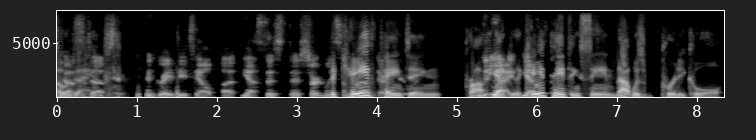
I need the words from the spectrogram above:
Oh, discussed uh, in great detail. But yes, there's there's certainly the cave painting prop. Yeah, like, the yeah. cave painting scene that was pretty cool.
